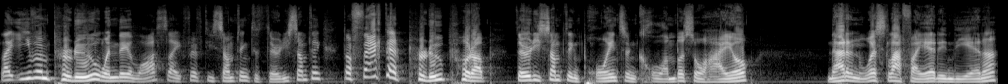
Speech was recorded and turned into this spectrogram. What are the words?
Like even Purdue when they lost like fifty something to thirty something, the fact that Purdue put up thirty something points in Columbus, Ohio, not in West Lafayette, Indiana,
